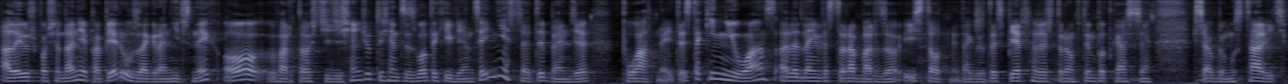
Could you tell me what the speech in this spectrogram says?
ale już posiadanie papierów zagranicznych o wartości 10 tysięcy złotych i więcej niestety będzie płatne. I to jest taki niuans, ale dla inwestora bardzo istotny. Także to jest pierwsza rzecz, którą w tym podcaście chciałbym ustalić.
